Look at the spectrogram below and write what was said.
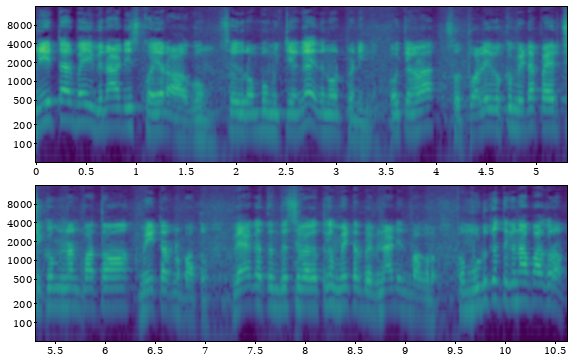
மீட்டர் பை வினாடி ஸ்கொயர் ஆகும். ஸோ இது ரொம்ப முக்கியங்க. இதை நோட் பண்ணிங்க. ஓகேங்களா? ஸோ தொலைவுக்கும் இடப்பயிற்சிக்கும் என்னன்னு பார்த்தோம்? மீட்டர்னு பார்த்தோம். வேகத்தின் திசை வேகத்துக்கும் மீட்டர் பை வினாடின்னு பார்க்குறோம். இப்போ முடுக்கத்துக்கு நான் பார்க்குறோம்?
